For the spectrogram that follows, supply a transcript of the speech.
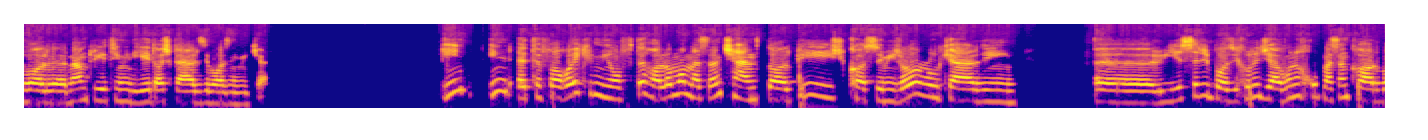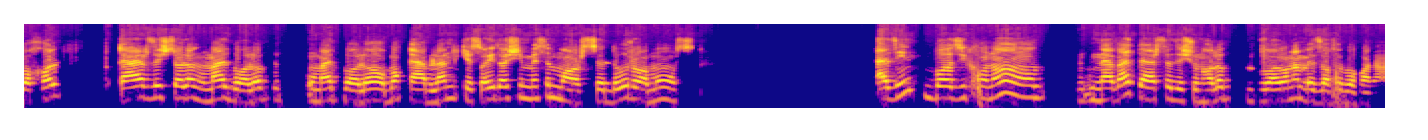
والوردم توی تیم دیگه داشت قرضی بازی می‌کرد. این این اتفاقایی که میفته حالا ما مثلا چند سال پیش کاسمیرو رو رو کردیم. یه سری بازیکن جوان خوب مثلا کارباخال قرضش دادن اومد بالا اومد بالا. ما قبلا کسایی داشتیم مثل مارسلو راموس. از این بازیکن ها 90 درصدشون حالا وارانم اضافه بکنم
